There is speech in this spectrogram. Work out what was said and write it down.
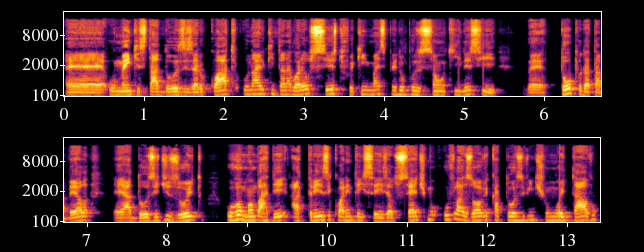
É, o Menck está a 12,04. O Nairo Quintana agora é o sexto, foi quem mais perdeu posição aqui nesse é, topo da tabela, é a 12,18. O Roman Bardet a 13,46 é o sétimo. O Vlasov 14,21, oitavo.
